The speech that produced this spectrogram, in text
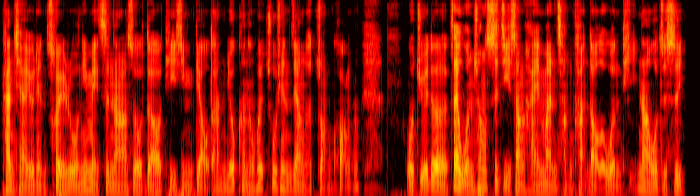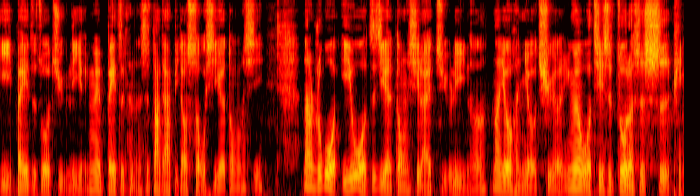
看起来有点脆弱，你每次拿的时候都要提心吊胆，有可能会出现这样的状况。我觉得在文创市集上还蛮常看到的问题。那我只是以杯子做举例，因为杯子可能是大家比较熟悉的东西。那如果以我自己的东西来举例呢，那又很有趣了，因为我其实做的是饰品。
